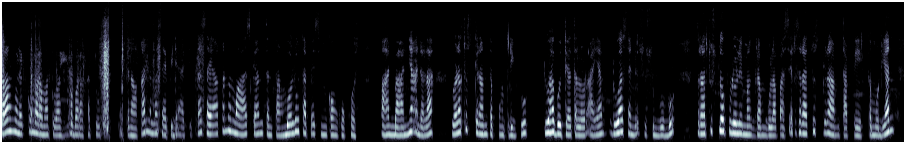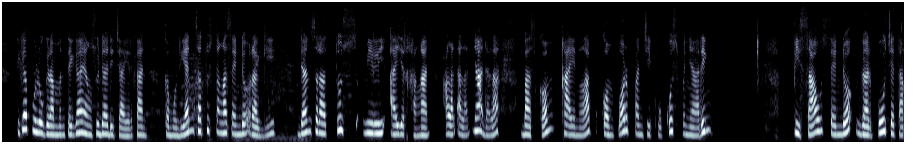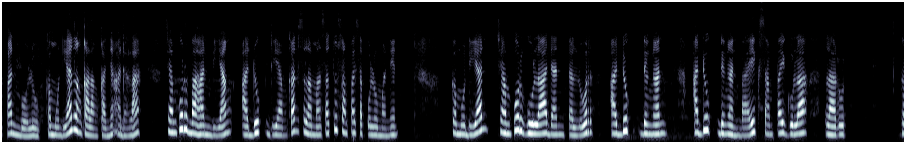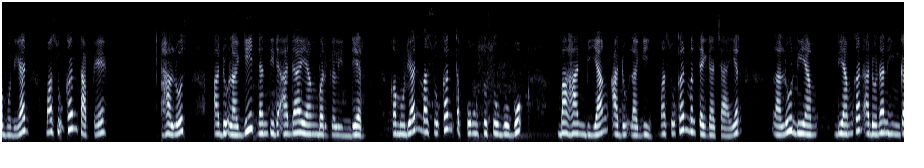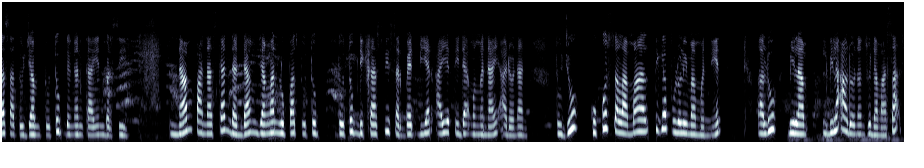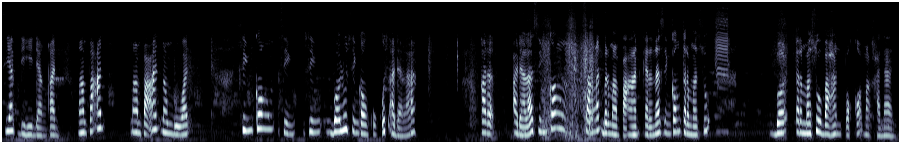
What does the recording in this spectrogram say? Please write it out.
Assalamualaikum warahmatullahi wabarakatuh. Perkenalkan, nama saya Pida Atika. Saya akan membahaskan tentang bolu tape singkong kukus. Bahan-bahannya adalah 200 gram tepung terigu, 2 butir telur ayam, 2 sendok susu bubuk, 125 gram gula pasir, 100 gram tape. Kemudian 30 gram mentega yang sudah dicairkan. Kemudian 1 setengah sendok ragi dan 100 ml air hangat. Alat-alatnya adalah baskom, kain lap, kompor, panci kukus, penyaring, pisau, sendok, garpu, cetakan bolu. Kemudian langkah-langkahnya adalah campur bahan biang, aduk, diamkan selama 1-10 menit. Kemudian campur gula dan telur, aduk dengan aduk dengan baik sampai gula larut. Kemudian masukkan tape halus, aduk lagi dan tidak ada yang bergelindir. Kemudian masukkan tepung susu bubuk, bahan biang, aduk lagi. Masukkan mentega cair, lalu diam diamkan adonan hingga 1 jam. Tutup dengan kain bersih. 6. Panaskan dandang, jangan lupa tutup tutup dikasih serbet biar air tidak mengenai adonan. 7. Kukus selama 35 menit Lalu bila bila adonan sudah masak, siap dihidangkan. Manfaat manfaat membuat singkong sing, sing bolu singkong kukus adalah karena adalah singkong sangat bermanfaat karena singkong termasuk termasuk bahan pokok makanan.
